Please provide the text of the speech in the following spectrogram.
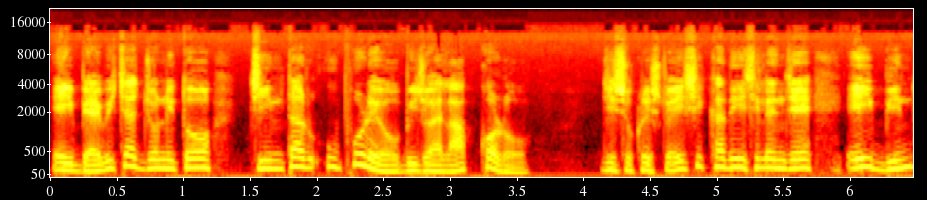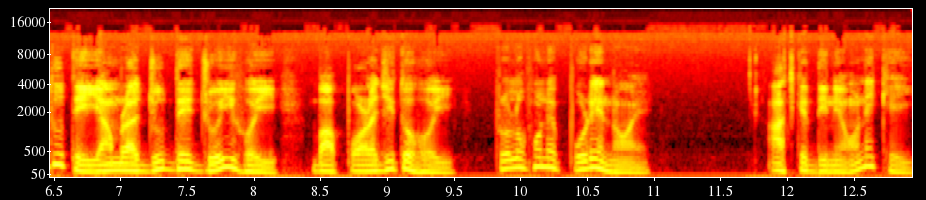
এই ব্যবিচারজনিত চিন্তার উপরেও বিজয় লাভ করো। যীশুখ্রিস্ট এই শিক্ষা দিয়েছিলেন যে, এই বিন্দুতেই আমরা যুদ্ধে জয়ী হই বা পরাজিত হই, প্রলোভনে পড়ে নয়। আজকের দিনে অনেকেই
